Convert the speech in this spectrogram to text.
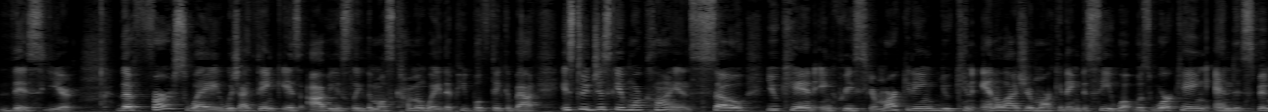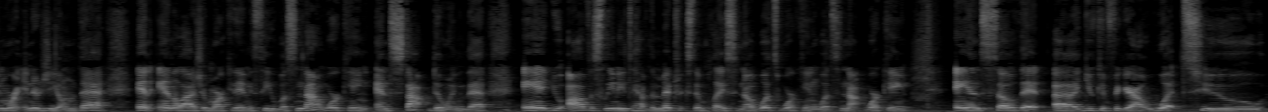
this year. The first way, which I think is obviously the most common way that people think about, is to just get more clients. So you can increase your marketing, you can analyze your marketing to see what was working and spend more energy on that, and analyze your marketing to see what's not working and stop doing that. And you obviously need to have the metrics in place to know what's working, what's not working, and so that uh, you can figure out what to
